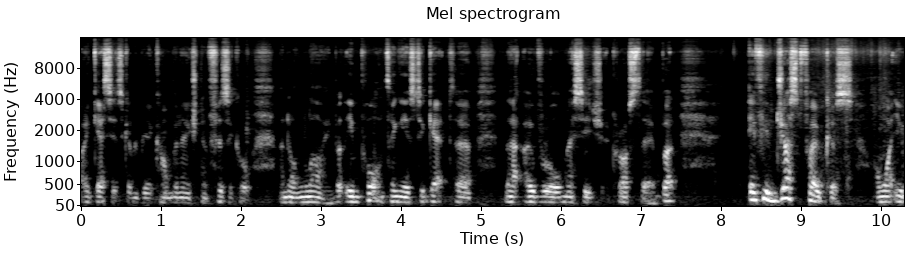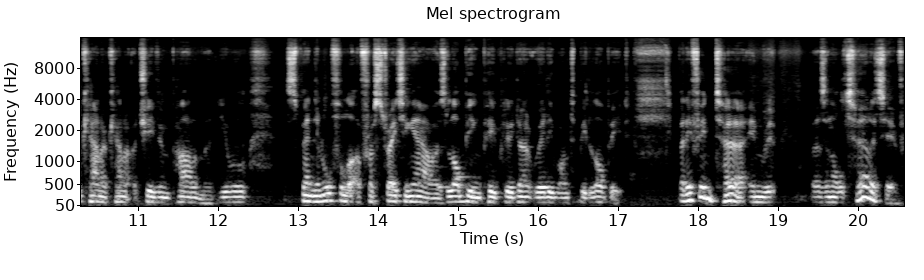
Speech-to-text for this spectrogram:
I guess it's going to be a combination of physical and online, but the important thing is to get uh, that overall message across there. But if you just focus on what you can or cannot achieve in Parliament, you will spend an awful lot of frustrating hours lobbying people who don't really want to be lobbied. But if in turn, in as an alternative,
